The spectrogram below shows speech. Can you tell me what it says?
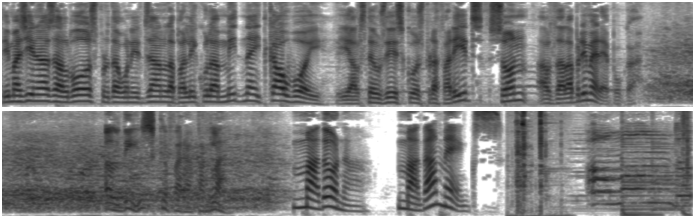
T'imagines el bosc protagonitzant la pel·lícula Midnight Cowboy i els teus discos preferits són els de la primera època. El disc que farà parlar. Madonna, Madame X. O mundo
